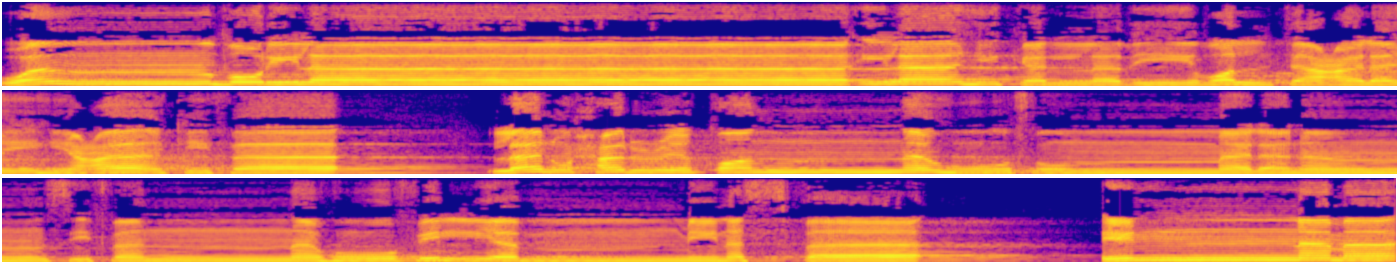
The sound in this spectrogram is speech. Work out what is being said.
وانظر إلى إلهك الذي ظلت عليه عاكفاً. لنحرقنه ثم لننسفنه في اليم نسفا. إنما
